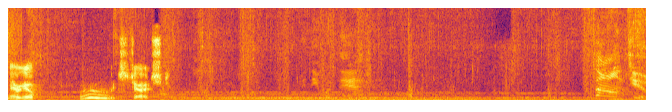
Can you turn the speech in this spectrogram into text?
There we go. Woo, it's charged. Anyone there? Found you.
